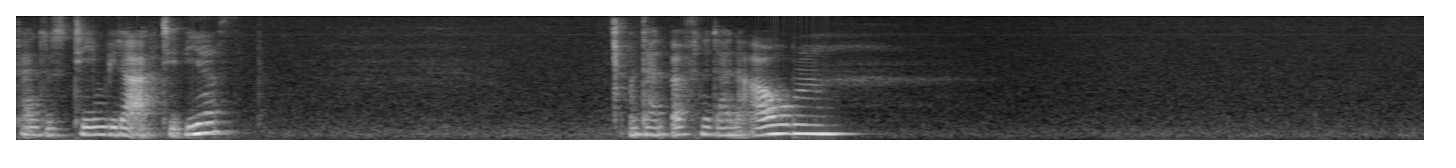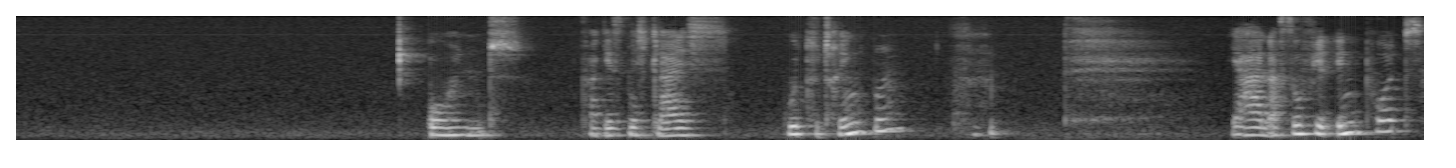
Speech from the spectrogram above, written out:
dein System wieder aktivierst. Und dann öffne deine Augen. Und vergiss nicht gleich gut zu trinken. ja, nach so viel Input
